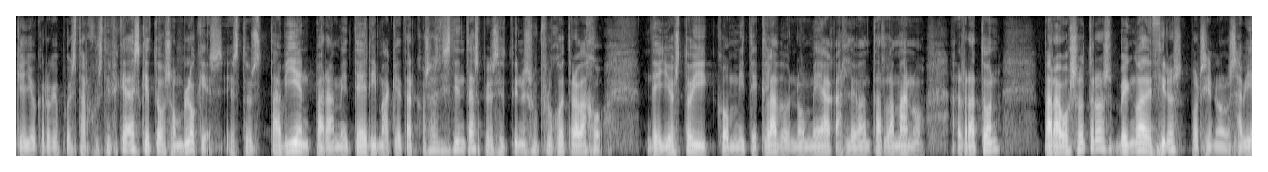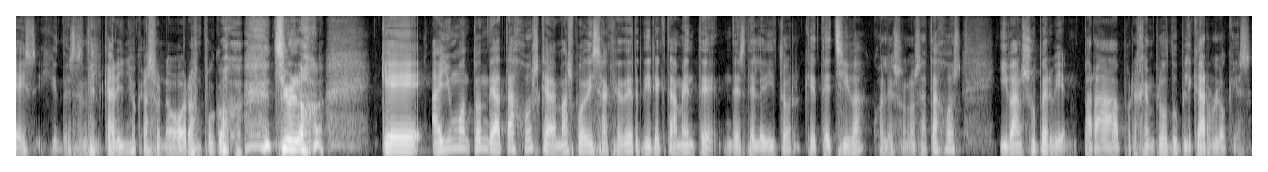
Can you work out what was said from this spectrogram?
que yo creo que puede estar justificada, es que todos son bloques. Esto está bien para meter y maquetar cosas distintas, pero si tienes un flujo de trabajo de yo estoy con mi teclado, no me hagas levantar la mano al ratón, para vosotros vengo a deciros, por si no lo sabíais, y desde el cariño, que ha ahora un poco chulo, que hay un montón de atajos que además podéis acceder directamente desde el editor, que te chiva cuáles son los atajos, y van súper bien para, por ejemplo, duplicar bloques,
